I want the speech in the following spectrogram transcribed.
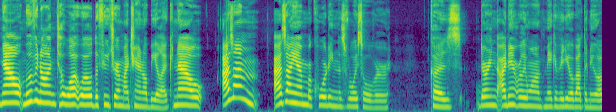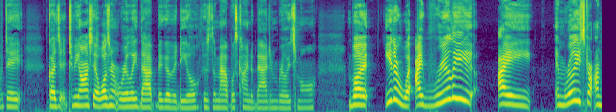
Now, moving on to what will the future of my channel be like. Now, as I'm as I am recording this voiceover cuz during I didn't really want to make a video about the new update because to be honest, it wasn't really that big of a deal because the map was kind of bad and really small. But either way, I really, I am really start. I'm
